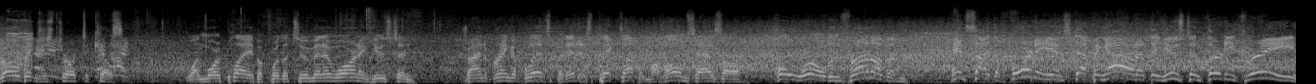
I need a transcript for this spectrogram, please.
Roving. Just throw it to Kelce. One more play before the two-minute warning. Houston trying to bring a blitz, but it is picked up, and Mahomes has a whole world in front of him. Inside the 40 and stepping out at the Houston 33.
